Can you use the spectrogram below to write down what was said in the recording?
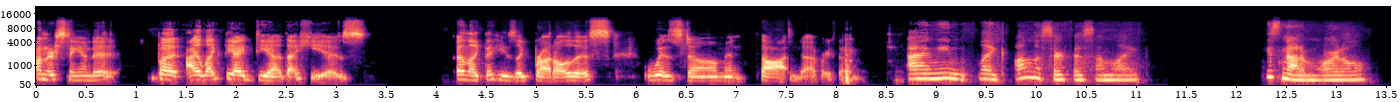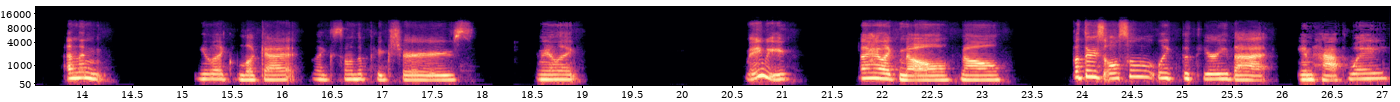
understand it but i like the idea that he is and like that he's like brought all this wisdom and thought into everything I mean, like on the surface, I'm like, he's not immortal. And then you like look at like some of the pictures and you're like, maybe. And you're like, no, no. But there's also like the theory that Anne Hathaway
